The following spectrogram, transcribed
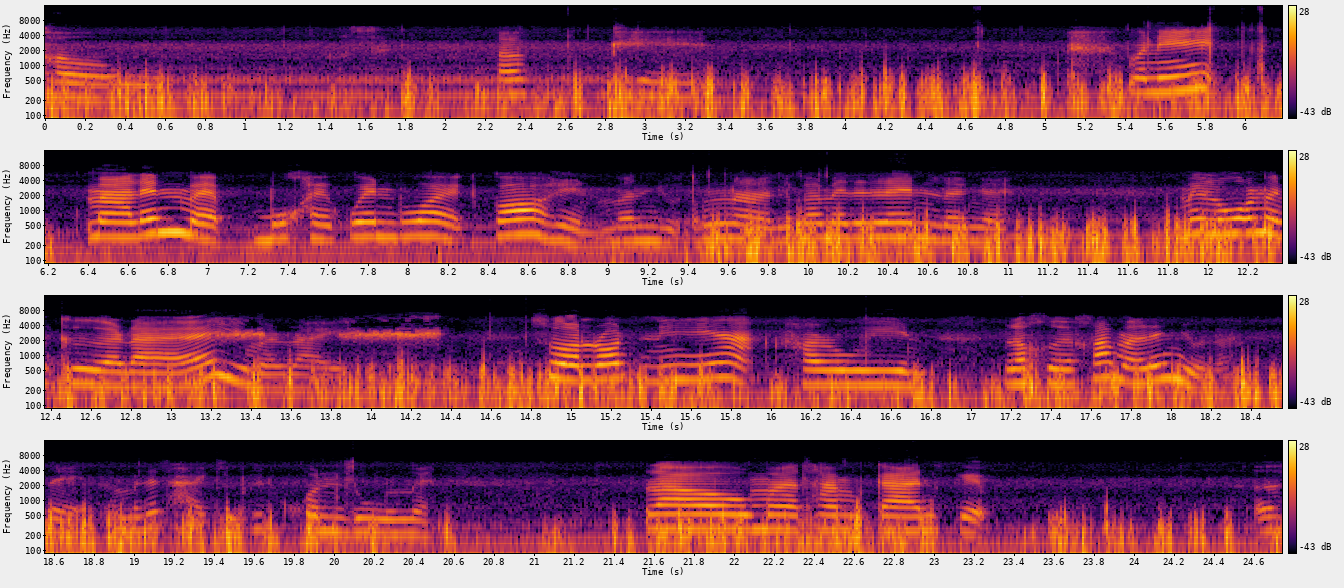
คนโอเค วันนี้มาเล่นแบบบุคไคเกวนด้วย ก็เห็นมันอยู่ตั้งนานแล้วก็ไม่ได้เล่นเลยไง ไม่รู้ว่ามันคืออะไรอยู่อะไร ส่วนรถนี้ฮาโลวีนเราเคยเข้ามาเล่นอยู่นะ แต่เราไม่ได้ถ่ายคลิปให้คนดูไง เรามาทำการเก็บ เออ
